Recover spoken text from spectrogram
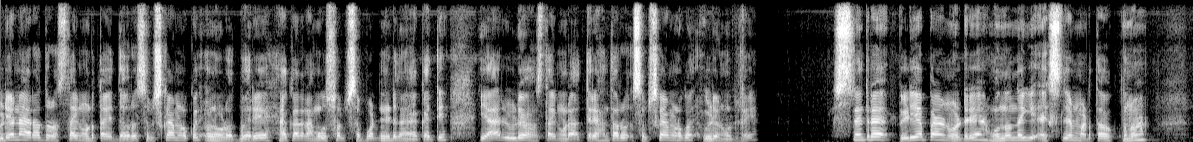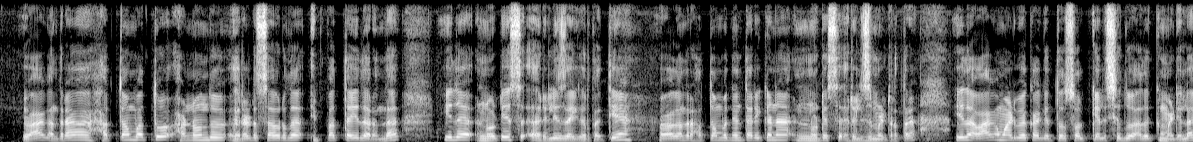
ವಿಡಿಯೋನ ಯಾರಾದರೂ ಹೊಸದಾಗಿ ನೋಡ್ತಾ ಇದ್ದವರು ಸಬ್ಸ್ಕ್ರೈಬ್ ಮಾಡ್ಕೊಂಡು ನೋಡೋದು ಬರೀ ಯಾಕಂದ್ರೆ ನಮಗೂ ಸ್ವಲ್ಪ ಸಪೋರ್ಟ್ ನೀಡಿದಂಗೆ ಆಕೈತಿ. ಯಾರು ವಿಡಿಯೋ ಹೊಸದಾಗಿ ನೋಡತ್ತೀರಿ ಅಂಥವ್ರು ಸಬ್ಸ್ಕ್ರೈಬ್ ಮಾಡ್ಕೊಂಡು ವಿಡಿಯೋ ನೋಡಿರಿ. ಸ್ನೇಹಿತರೆ ಪಿ ಡಿ ಎಫ್ ನೋಡಿರಿ. ಒಂದೊಂದಾಗಿ ಎಕ್ಸ್ಪ್ಲೇನ್ ಮಾಡ್ತಾ ಹೋಗ್ತಾನು. ಇವಾಗಂದ್ರೆ ಹತ್ತೊಂಬತ್ತು, ಹನ್ನೊಂದು, ಎರಡು ಸಾವಿರದ ಇಪ್ಪತ್ತೈದರಿಂದ ಇದು ನೋಟಿಸ್ ರಿಲೀಸ್ ಆಗಿರ್ತೈತಿ. ಇವಾಗಂದ್ರೆ ಹತ್ತೊಂಬತ್ತನೇ ತಾರೀಕಿನ ನೋಟಿಸ್ ರಿಲೀಸ್ ಮಾಡಿರ್ತಾರೆ. ಇದು ಅವಾಗ ಮಾಡಬೇಕಾಗಿತ್ತು, ಸ್ವಲ್ಪ ಕೆಲಸ ಇದು ಅದಕ್ಕೆ ಮಾಡಿಲ್ಲ.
